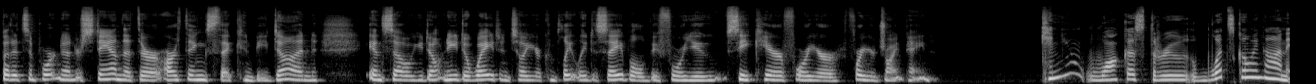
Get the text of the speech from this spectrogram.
But it's important to understand that there are things that can be done. And so you don't need to wait until you're completely disabled before you seek care for your for your joint pain. Can you walk us through what's going on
